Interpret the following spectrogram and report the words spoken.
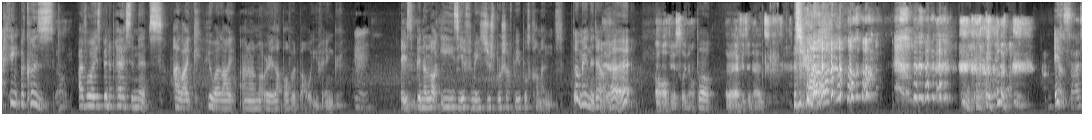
I think because Oh. I've always been a person that's I like who I like, and I'm not really that bothered about what you think. It's been a lot easier for me to just brush off people's comments. Don't mean they don't Yeah. hurt, Oh, obviously not. but Uh, everything hurts. if Outside.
